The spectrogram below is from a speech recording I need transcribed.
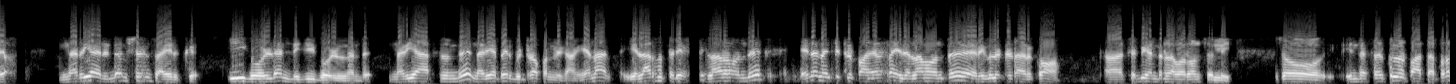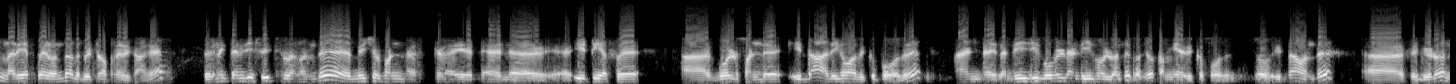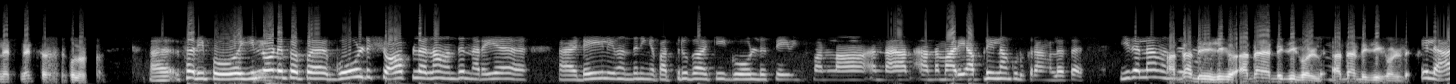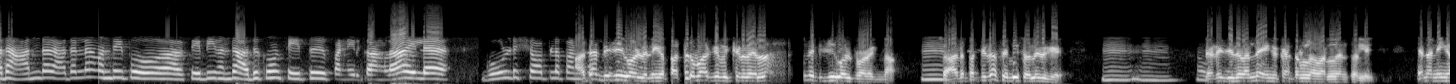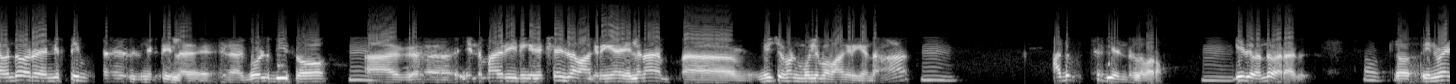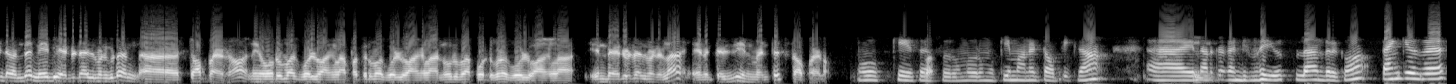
நிறைய ரிடம்ஷன்ஸ் ஆயிருக்கு. இ கோல்டு அண்ட் டிஜி கோல்டுலேருந்து நிறைய ஆப்ஸ்ல இருந்து நிறைய பேர் விட்ரா பண்ணியிருக்காங்க ஏன்னா எல்லாருக்கும் தெரியும். எல்லாரும் வந்து என்ன நினைச்சிட்டு இருப்பாங்கன்னா இதெல்லாம் வந்து ரெகுலேட்டடா இருக்கும். செபி அண்டர்ல வரும்னு சொல்லி. ஸோ இந்த சர்க்குலர் பார்த்த அப்புறம் நிறைய பேர் வந்து அதை விட்ரா பண்ணியிருக்காங்க எனக்கு தெரிஞ்சு ஃபியூச்சர்ல வந்து mutual fund ETF gold fund இதுதான் அதிகமாக விற்க போகுது. அண்ட் இந்த digi gold and E gold வந்து கொஞ்சம் கம்மியாக விற்க போகுது. ஸோ இதுதான் வந்து செபியோட நெட் நெட் சர்க்குலர் சார் இப்போ இன்னொன்று இப்போ இப்போ கோல்டு ஷாப்ல எல்லாம் வந்து நிறைய டெய்லி வந்து நீங்க பத்து ரூபாய்க்கு கோல்டு சேவிங்ஸ் பண்ணலாம் அந்த அந்த மாதிரி அப்படிலாம் கொடுக்குறாங்கல்ல சார் இதெல்லாம் வந்து அதான் டிஜி அதான் டிஜி கோல்டு அதான் டிஜி கோல்டு இல்ல அது அந்த அதெல்லாம் வந்து இப்போ செபி வந்து அதுக்கும் சேர்த்து பண்ணிருக்காங்களா? இல்ல கோல்டு ஷாப்ல அதான் பண்ண டிஜி கோல்டு நீங்க பத்து ரூபாய்க்கு விற்கிறது எல்லாம் டிஜி கோல்டு ப்ராடக்ட் தான். அதை பத்தி தான் செபி இஸ் இது வந்து எங்க கண்ட்ரோல்ல வரலன்னு சொல்லி. ஏன்னா நீங்க வந்து ஒரு நிஃப்டி நிஃப்டி இல்ல கோல்டு பீஸோ. இந்த மாதிரி நீங்க எக்ஸ்சேஞ்ச்ல வாங்குறீங்க இல்லைன்னா மியூச்சுவல் ஃபண்ட் மூலியமா வாங்குறீங்கன்னா அது செபி என்ட்ரில் வரும். இது வந்து வராது. ஸோ இன்வென்ட் வந்து மேபி அட்வர்டைஸ்மெண்ட் கூட ஸ்டாப் ஆயிடும். நீங்க ஒரு ரூபாய் கோல்டு வாங்கலாம் பத்து ரூபாய் கோல்டு வாங்கலாம் நூறு ரூபாய் போட்டு கூட கோல்டு வாங்கலாம். இந்த அட்வர்டைஸ்மெண்ட் எல்லாம் எனக்கு தெரிஞ்சு இன்வென்ட் ஸ்டாப் ஆயிடும். Okay sir. ஸோ ரொம்ப ஒரு முக்கியமான டாபிக் தான். எல்லாருக்கும் கண்டிப்பா யூஸ்ஃபுல்லா இருந்திருக்கும். Thank you sir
